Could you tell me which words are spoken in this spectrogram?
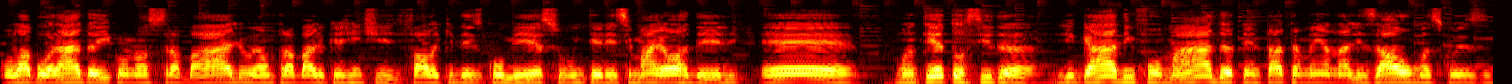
colaborado aí com o nosso trabalho. É um trabalho que a gente fala aqui desde o começo. O interesse maior dele é manter a torcida ligada, informada, tentar também analisar algumas coisas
